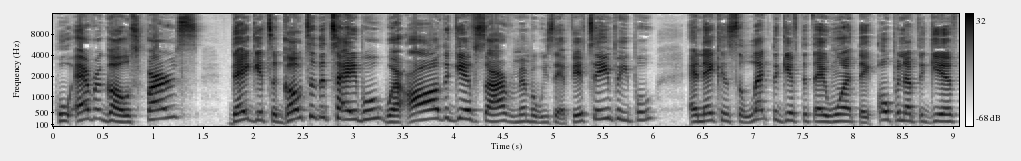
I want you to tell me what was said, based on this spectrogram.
Whoever goes first, they get to go to the table where all the gifts are. Remember we said 15 people and they can select the gift that they want. They open up the gift.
